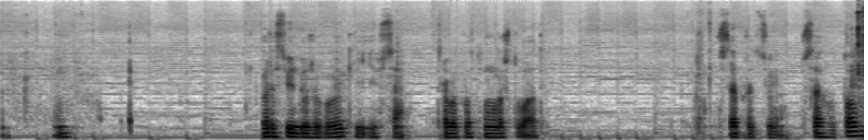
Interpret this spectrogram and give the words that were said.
Так. Пересвіт дуже великий і все. Треба просто налаштувати. Все працює, все готово.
